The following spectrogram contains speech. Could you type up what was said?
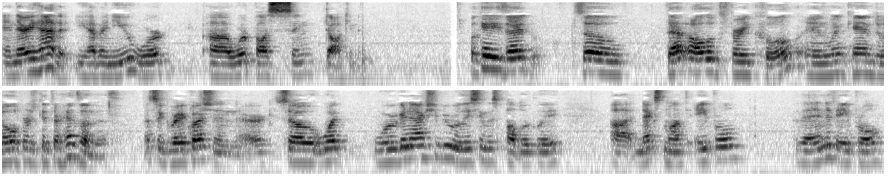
And there you have it. You have a new word uh, word processing document. Okay, Zed. So that all looks very cool. And when can developers get their hands on this? That's a great question, Eric. So what we're going to actually be releasing this publicly uh, next month, April, the end of April.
